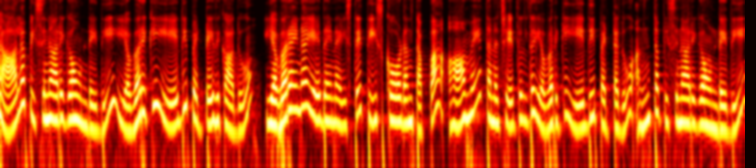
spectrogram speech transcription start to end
చాలా పిసినారిగా ఉండేది. ఎవరికి ఏది పెట్టేది కాదు. ఎవరైనా ఏదైనా ఇస్తే తీసుకోవడం తప్ప ఆమె తన చేతులతో ఎవరికి ఏది పెట్టదు. అంత పిసినారిగా ఉండేది.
